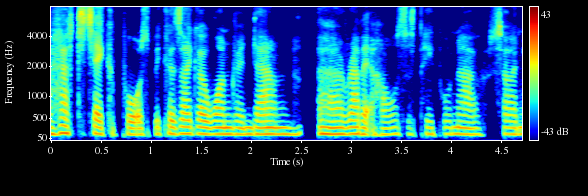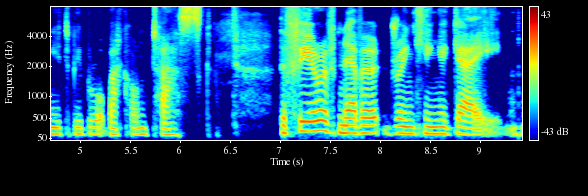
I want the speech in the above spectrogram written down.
I have to take a pause because I go wandering down uh, rabbit holes, as people know. So I need to be brought back on task. The fear of never drinking again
